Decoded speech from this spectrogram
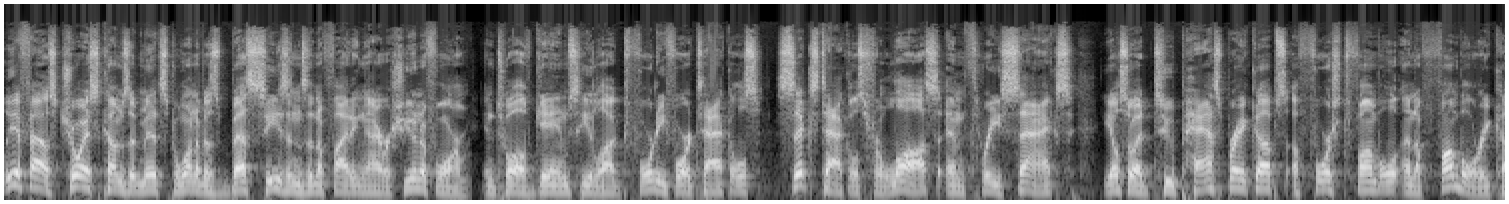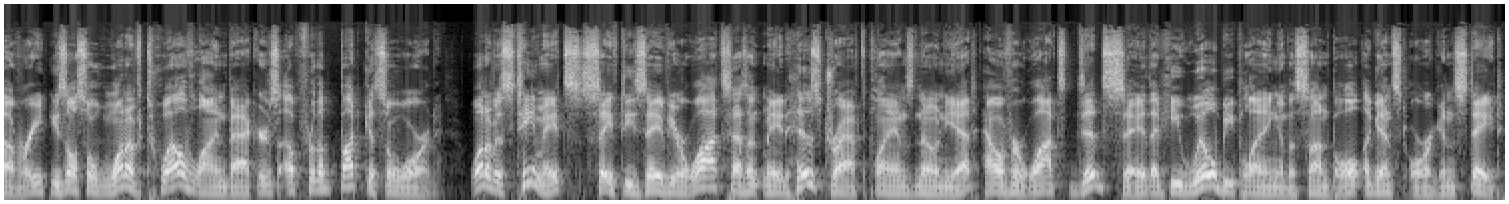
Liufau's choice comes amidst one of his best seasons in a Fighting Irish uniform. In 12 games, he logged 44 tackles, 6 tackles for loss, and 3 sacks. He also had 2 pass breakups, a forced fumble, and a fumble recovery. He's also one of 12 linebackers up for the Butkus Award. One of his teammates, safety Xavier Watts, hasn't made his draft plans known yet. However, Watts did say that he will be playing in the Sun Bowl against Oregon State.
